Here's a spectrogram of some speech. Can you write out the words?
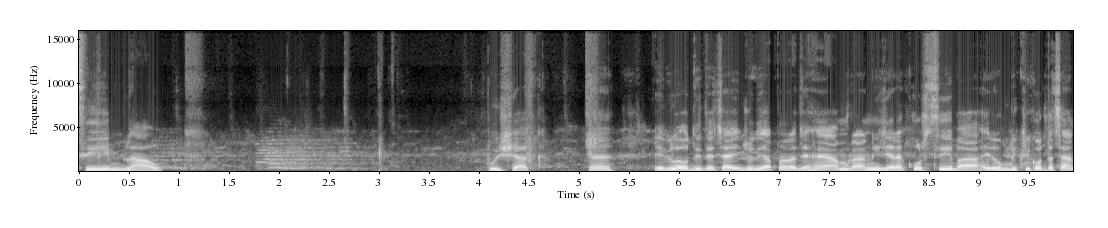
সিম, লাউ পুঁই শাক হ্যাঁ এগুলোও দিতে চাই। যদি আপনারা যে হ্যাঁ আমরা নিজেরা করছি বা এরকম বিক্রি করতে চান,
